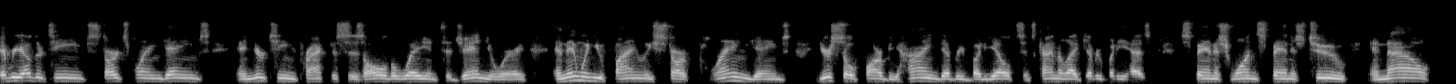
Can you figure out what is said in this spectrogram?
every other team starts playing games and your team practices all the way into January. And then when you finally start playing games, you're so far behind everybody else. It's kind of like everybody has Spanish one, Spanish two, and now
